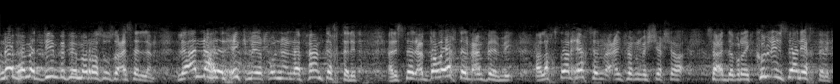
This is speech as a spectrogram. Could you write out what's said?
نفهم الدين بفهم الرسول صلى الله عليه وسلم. لأن أهل الحكمة يقولون أن الأفهام تختلف. الأستاذ عبد الله يختلف عن فهمي. الاخ صالح يختلف عن فهم الشيخ سعد بريك كل إنسان يختلف.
